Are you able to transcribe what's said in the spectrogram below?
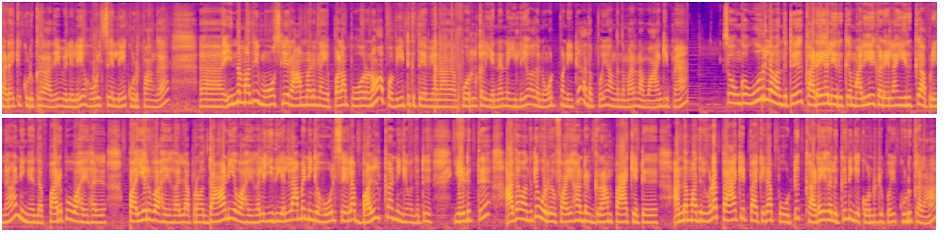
கடைக்கு கொடுக்குற அதே விலையிலேயே ஹோல்சேல்லையே கொடுப்பாங்க. இந்த மாதிரி மோஸ்ட்லி ராம்நாடு நான் எப்போல்லாம் போகிறேனோ அப்போ வீட்டுக்கு தேவையான பொருட்கள் என்னென்ன இல்லையோ அதை நோட் பண்ணிவிட்டு அதை போய் அங்கே இந்த மாதிரி நான் வாங்கிப்பேன். ஸோ உங்கள் ஊரில் வந்துட்டு கடைகள் இருக்குது மளிகை கடையெல்லாம் இருக்குது அப்படின்னா நீங்கள் இந்த பருப்பு வகைகள் பயிர் வகைகள் அப்புறம் தானிய வகைகள் இது எல்லாமே நீங்கள் ஹோல்சேலாக பல்காக நீங்கள் வந்துட்டு எடுத்து அதை வந்துட்டு ஒரு ஃபைவ் ஹண்ட்ரட் கிராம் பேக்கெட்டு அந்த மாதிரி கூட பேக்கெட் பேக்கெட்டாக போட்டு கடைகளுக்கு நீங்கள் கொண்டுட்டு போய் கொடுக்கலாம்.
